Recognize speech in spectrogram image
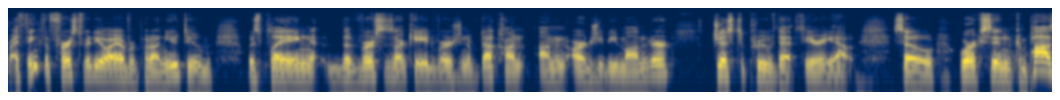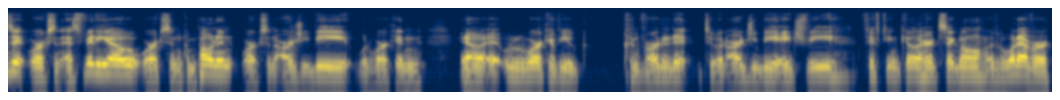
I think the first video I ever put on YouTube was playing the versus arcade version of Duck Hunt on an RGB monitor just to prove that theory out. So works in composite, works in S video, works in component, works in RGB, would work in, you know, it would work if you converted it to an RGB HV 15 kilohertz signal, whatever.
